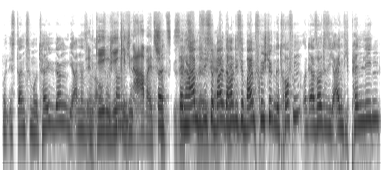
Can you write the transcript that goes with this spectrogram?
und ist dann zum Hotel gegangen. Die anderen sind dann aufgestanden. jeglichen Dann, Arbeitsschutzgesetzen. dann haben die sich so Ja, beim, da haben die sich so beim Frühstücken getroffen und er sollte sich eigentlich pennen legen.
